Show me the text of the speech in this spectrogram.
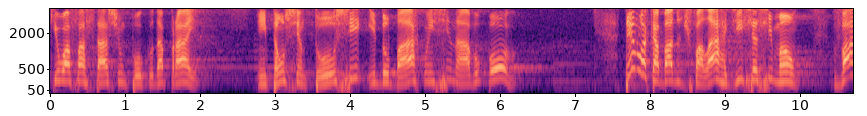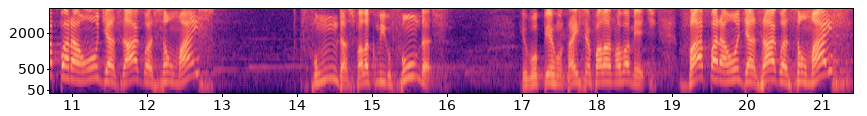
que o afastasse um pouco da praia. Então sentou-se e do barco ensinava o povo. Tendo acabado de falar, disse a Simão: Vá para onde as águas são mais fundas. Fala comigo, fundas. Eu vou perguntar e você fala novamente. Vá para onde as águas são mais?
